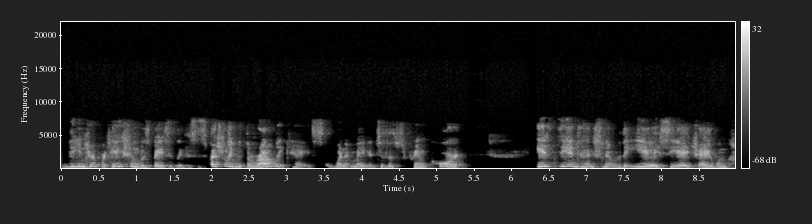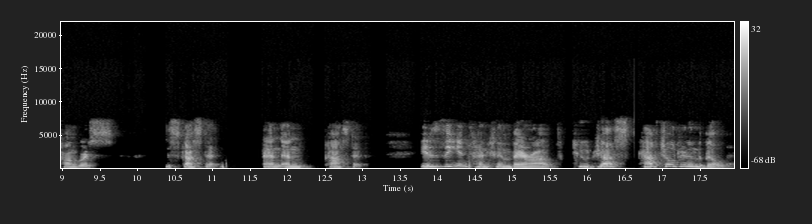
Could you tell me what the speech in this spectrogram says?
the interpretation was basically this, especially with the Rowley case, when it made it to the Supreme Court, is the intention of the EACHA when Congress discussed it and, and passed it, is the intention thereof to just have children in the building.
